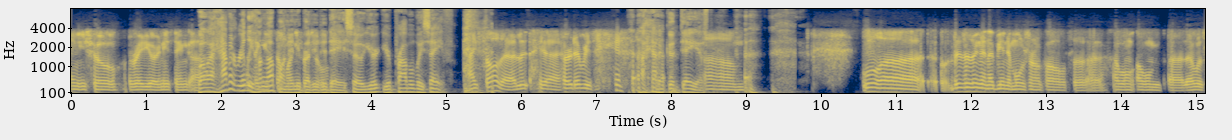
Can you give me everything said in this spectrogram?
any show, or radio, or anything. Uh, Well, I haven't really thank hung up so on anybody today, so you're you're probably safe. I saw that. Yeah, I heard everything. I had a good day yesterday. Um, well, uh, this isn't going to be an emotional call, so uh, I won't. I won't. Uh, that was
